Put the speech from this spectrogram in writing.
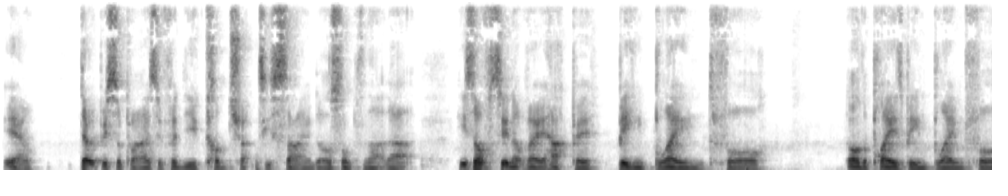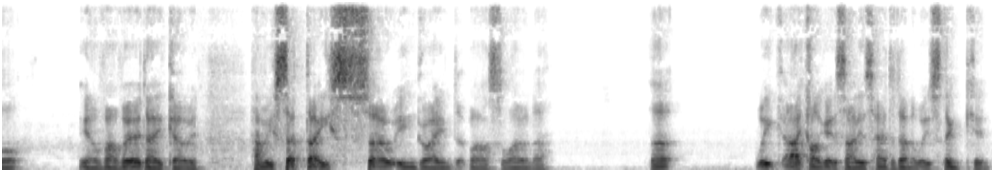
you know, don't be surprised if a new contract is signed or something like that. He's obviously not very happy being blamed for, or the players being blamed for, you know, Valverde going. Having said that, he's so ingrained at Barcelona that we I can't get inside his head. I don't know what he's thinking.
